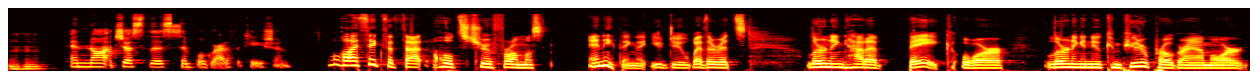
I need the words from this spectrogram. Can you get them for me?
mm-hmm. and not just this simple gratification well, I think that that holds true for almost anything that you do, whether it's learning how to bake or learning a new computer program or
